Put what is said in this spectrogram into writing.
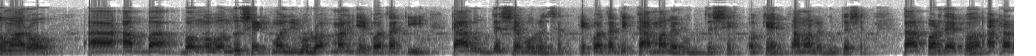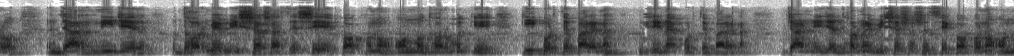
তোমারও আব্বা, বঙ্গবন্ধু শেখ মুজিবুর রহমান এ কথাটি কার উদ্দেশ্যে বলেছেন? এ কথাটি কামালের উদ্দেশ্যে, ওকে? কামালের উদ্দেশ্যে। তারপর দেখো, আঠারো, যার নিজের ধর্মে বিশ্বাস আছে, সে কখনো অন্য ধর্মকে কি করতে পারে না? ঘৃণা করতে পারে না। যার নিজের ধর্মে বিশ্বাস আছে, সে কখনো অন্য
